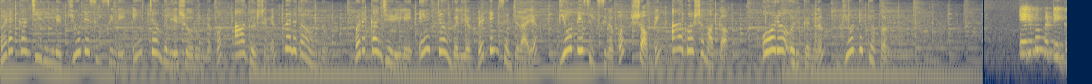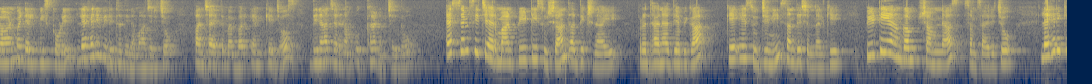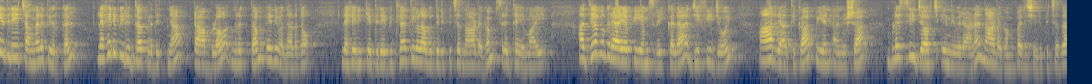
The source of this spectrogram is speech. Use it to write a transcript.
വടക്കാഞ്ചേരിയിലെ beauty സിൽസിന്റെ ഏറ്റവും വലിയ ഷോറൂമിനൊപ്പം ആഘോഷങ്ങൾ വലുതാവുന്നു. വടക്കാഞ്ചേരിയിലെ ഏറ്റവും വലിയ വെഡിംഗ് സെന്ററായ ബ്യൂട്ടി സിൽക്സിനൊപ്പം ഷോപ്പിംഗ് ആഘോഷമാക്കാം. ഓരോ ഒരുക്കങ്ങളും ബ്യൂട്ടിക്കൊപ്പം. എരുമപ്പെട്ടി ഗവൺമെന്റ് എൽ പി സ്കൂളിൽ ലഹരി വിരുദ്ധ ദിനം ആചരിച്ചു. Panchayat member M K Jose ദിനാചരണം ഉദ്ഘാടനം ചെയ്തു. S M C chairman P T Sushanth അധ്യക്ഷനായി പ്രധാനാധ്യാപിക കെ എ സുജിനി സന്ദേശം നൽകി. പി ടി എ അംഗം ഷംനാസ് സംസാരിച്ചു. ലഹരിക്കെതിരെ ചങ്ങല തീർക്കൽ ലഹരി വിരുദ്ധ പ്രതിജ്ഞ ടാബ്ലോ നൃത്തം എന്നിവ നടന്നു. ലഹരിക്കെതിരെ വിദ്യാർത്ഥികൾ അവതരിപ്പിച്ച നാടകം ശ്രദ്ധേയമായി. അധ്യാപകരായ P M Sreekala Jiffy Joy R Radhika P N Anusha Blessy George എന്നിവരാണ് നാടകം പരിശീലിപ്പിച്ചത്.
